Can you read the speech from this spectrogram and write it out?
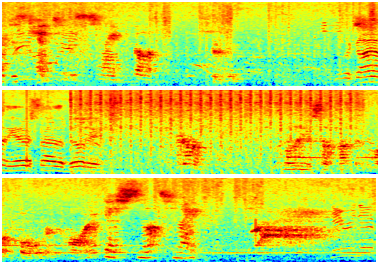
I just can't do this tonight, Philip. Seriously. There's a guy on the other side of the building. Come on. Blow yourself up into a hole and on it. Yeah, just not tonight. Nearing them.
